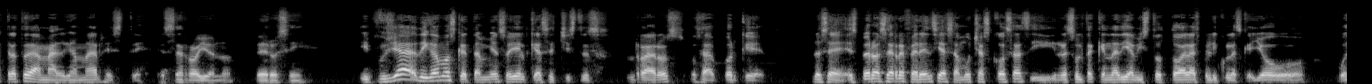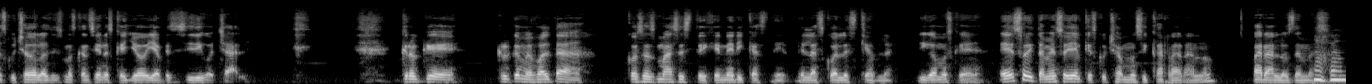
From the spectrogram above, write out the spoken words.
trato de amalgamar este, ese rollo, ¿no? Pero sí. Y pues ya digamos que también soy el que hace chistes raros, o sea, porque no sé, espero hacer referencias a muchas cosas y resulta que nadie ha visto todas las películas que yo o, o escuchado las mismas canciones que yo y a veces sí digo, chale. creo que, creo que me falta cosas más este, genéricas de, de, las cuales que hablar. Digamos que eso y también soy el que escucha música rara, ¿no? Para los demás. Ajá.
